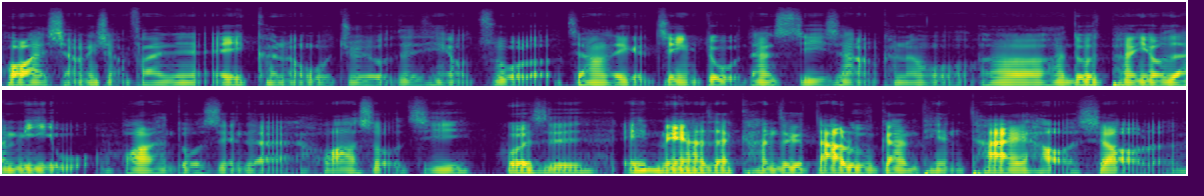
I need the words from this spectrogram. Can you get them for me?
后来想一想，发现哎，可能我觉得我这天有做了这样的一个进度，但实际上可能我呃很多朋友在密我，花了很多时间在划手机，或者是哎没他在看这个大陆干片，太好笑了，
